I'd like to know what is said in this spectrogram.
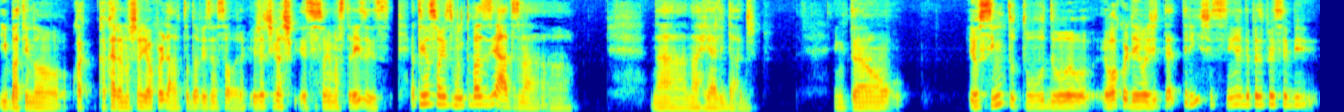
E batendo com a, com a, cara no chão e eu acordava toda vez nessa hora. Eu já tive esse sonho umas três vezes. Eu tenho sonhos muito baseados na, na, na realidade. Então, eu sinto tudo. Eu, eu acordei hoje até triste, assim. Aí depois eu percebi.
